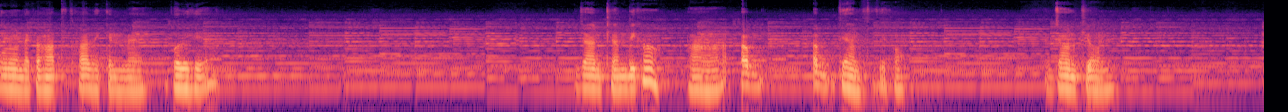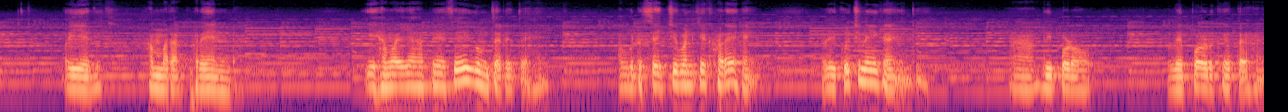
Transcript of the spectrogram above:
उन्होंने कहा तो था, लेकिन मैं भूल गया। जान क्यों दिखाओ हाँ अब अब ध्यान से देखो जान क्यों और ये देखो, हमारा फ्रेंड ये हमारे यहाँ पे ऐसे ही घूमते रहते हैं। अब तो स्टेचू बन के खड़े हैं। अभी कुछ नहीं कहेंगे। हाँ भी पढ़ो। लेपर्ड कहते हैं।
